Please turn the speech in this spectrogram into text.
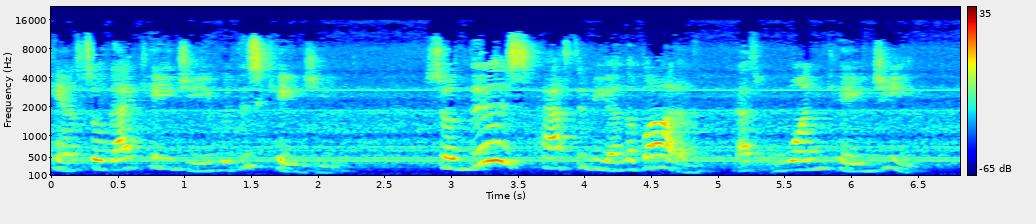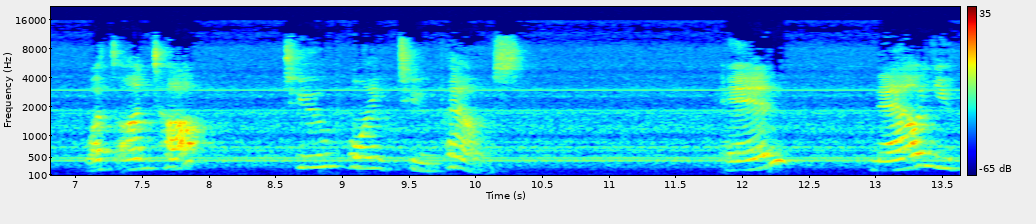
cancel that kg with this kg. So this has to be on the bottom. That's 1 kg. What's on top? 2.2 pounds. And now you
